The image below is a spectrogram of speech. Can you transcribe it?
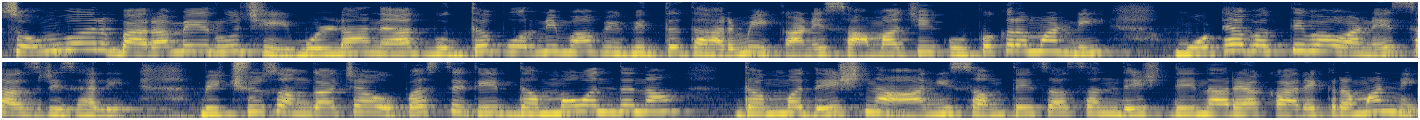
सोमवार बारा मे रोजी बुलढाण्यात बुद्ध पौर्णिमा विविध धार्मिक आणि सामाजिक उपक्रमांनी मोठ्या भक्तिभावाने साजरी झाली. भिक्षू संघाच्या उपस्थितीत धम्मवंदना धम्मदेशना आणि समतेचा संदेश देणाऱ्या कार्यक्रमांनी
